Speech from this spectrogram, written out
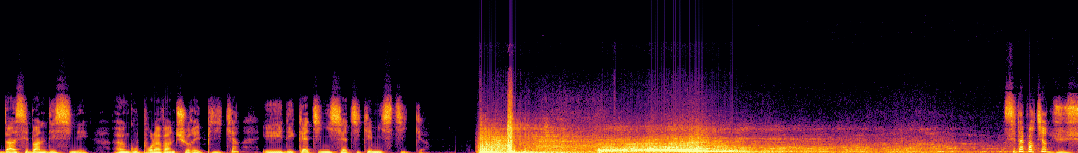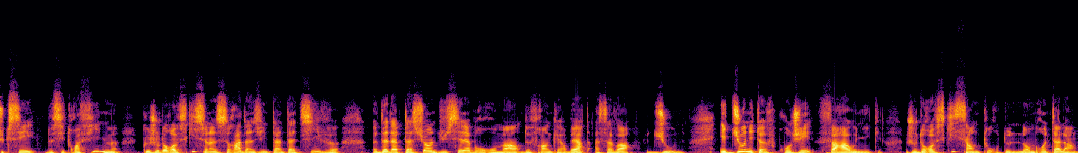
dans ses bandes dessinées un goût pour l'aventure épique et des quêtes initiatiques et mystiques. C'est à partir du succès de ces trois films que Jodorowsky se lancera dans une tentative d'adaptation du célèbre roman de Frank Herbert, à savoir Dune. Et Dune est un projet pharaonique. Jodorowsky s'entoure de nombreux talents.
